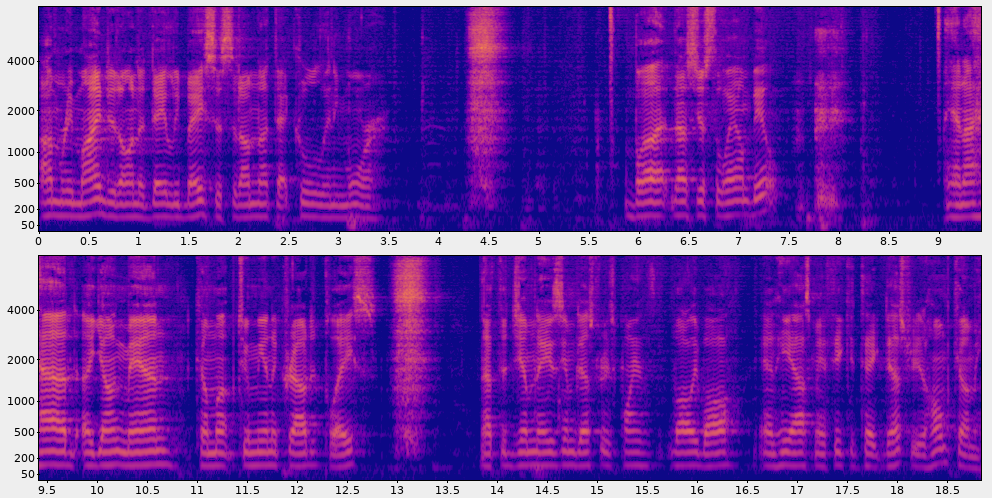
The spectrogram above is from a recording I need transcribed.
I'm reminded on a daily basis that I'm not that cool anymore. But that's just the way I'm built. and I had a young man come up to me in a crowded place at the gymnasium. Destry was playing volleyball, and he asked me if he could take Destry to homecoming.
